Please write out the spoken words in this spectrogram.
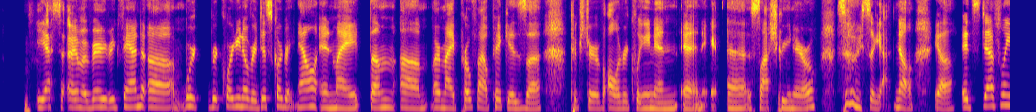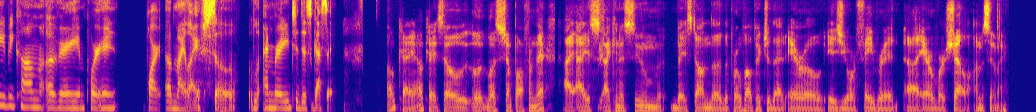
yes, I'm a very big fan. Um, we're recording over Discord right now, and my thumb um, or my profile pic is a picture of Oliver Queen and and uh, slash Green Arrow. So so yeah, no, yeah, it's definitely become a very important part of my life. So I'm ready to discuss it. Okay, okay. So let's jump off from there. I, I, I can assume based on the the profile picture that Arrow is your favorite uh, Arrowverse show. I'm assuming.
